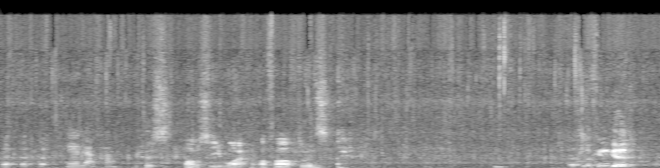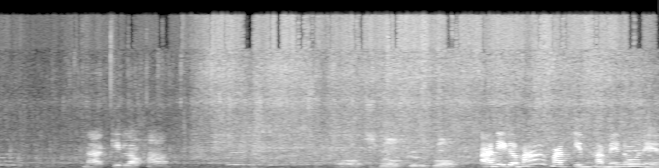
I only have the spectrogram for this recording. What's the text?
โอเคแล้วค่ะ Because obviously you wipe it off afterwards. That's looking good. น่ากินแล้วค่ะ Oh, it smells good as well. อันนี้ก็มากมากินค่ะเมนูนี่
